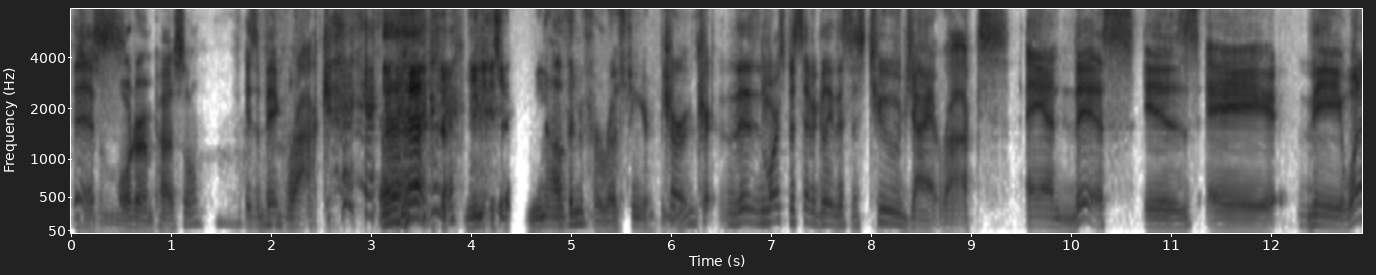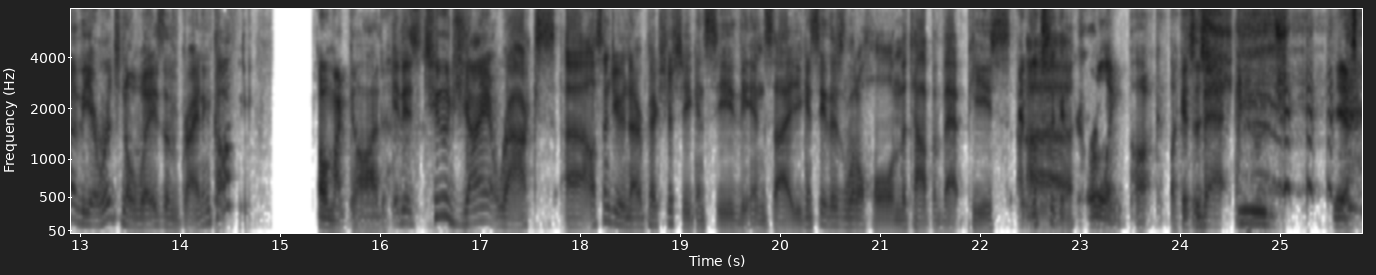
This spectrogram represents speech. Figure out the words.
This, this is a mortar and pestle. is a big rock Is it a bean- is it a bean oven for roasting your beans? Cur- cur- this, more specifically, this is two giant rocks, and this is a the one of the original ways of grinding coffee. Oh my god. It is two giant rocks. Uh, I'll send you another picture so you can see the inside. You can see there's a little hole in the top of that piece. It looks like Uh, a curling puck. Like it's this that- huge disc.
